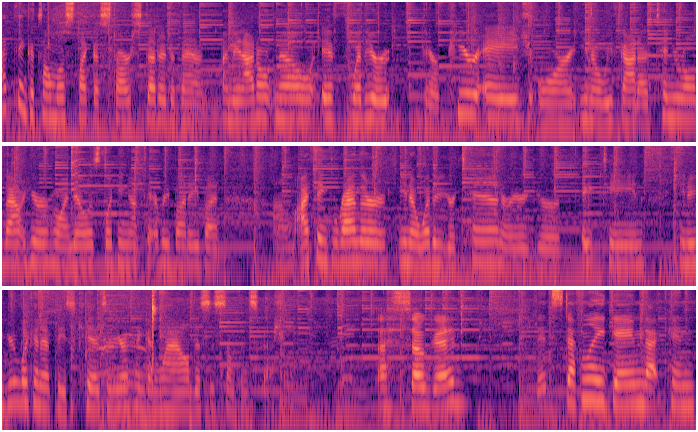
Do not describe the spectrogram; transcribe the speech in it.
I think it's almost like a star-studded event. I mean, I don't know if whether you're their peer age or, you know, we've got a 10-year-old out here who I know is looking up to everybody, but um, I think rather, you know, whether you're 10 or you're 18, you know, you're looking at these kids and you're thinking, wow, this is something special. That's so good. It's definitely a game that can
